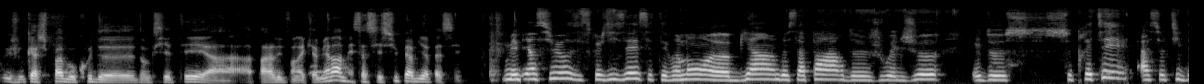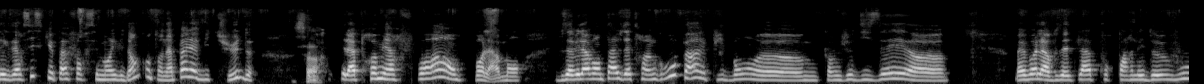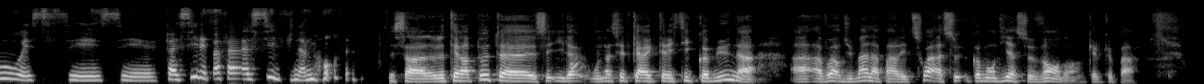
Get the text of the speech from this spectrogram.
je vous cache pas beaucoup d'anxiété à, à, parler devant la caméra, mais ça s'est super bien passé. Mais bien sûr, c'est ce que je disais, c'était vraiment euh, bien de sa part de jouer le jeu et de se prêter à ce type d'exercice qui est pas forcément évident quand on n'a pas l'habitude. C'est la première fois. voilà, bon, vous avez l'avantage d'être un groupe, hein, et puis bon, euh, comme je disais, euh, ben voilà, vous êtes là pour parler de vous et c'est facile et pas facile finalement. C'est ça. Le thérapeute, euh, il a, on a cette caractéristique commune à, à, avoir du mal à parler de soi, à se, comme on dit, à se vendre quelque part.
